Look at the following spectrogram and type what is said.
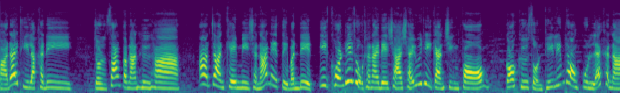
มาได้ทีละคดี จนสร้างตำนานฮือฮา อาจารย์เคมีชนะเนติบัณฑิต อีกคนที่ถูกทนายเดชาใช้วิธีการชิงฟ้อง ก็คือสนธิลิ้มทองกุลและคณะ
